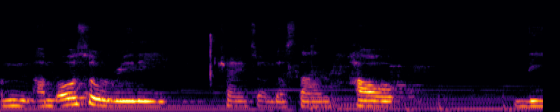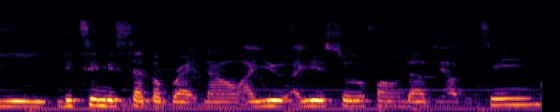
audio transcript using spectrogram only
I'm I'm also really trying to understand how the the team is set up right now? Are you are you a solo founder? Do you have a team?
